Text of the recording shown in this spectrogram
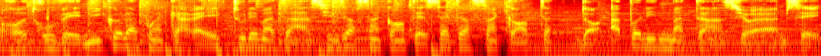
Retrouvez Nicolas Poincaré tous les matins à 6h50 et 7h50 dans Apolline Matin sur RMC.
